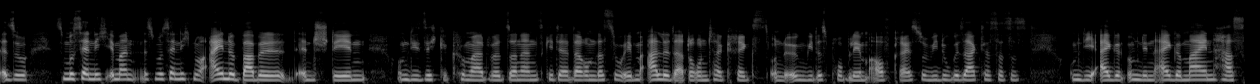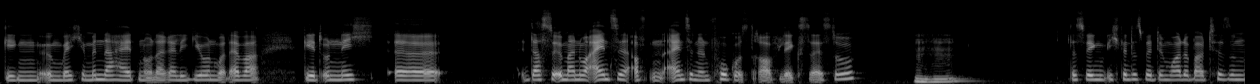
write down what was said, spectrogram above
Also es muss ja nicht immer, es muss ja nicht nur eine Bubble entstehen, um die sich gekümmert wird, sondern es geht ja darum, dass du eben alle darunter kriegst und irgendwie das Problem aufgreifst, so wie du gesagt hast, dass es um, die, um den allgemeinen Hass gegen irgendwelche Minderheiten oder Religionen, whatever, geht und nicht, äh, dass du immer nur einzel auf einen einzelnen Fokus drauf legst, weißt du? Mhm. Deswegen, ich finde es mit dem Whataboutism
